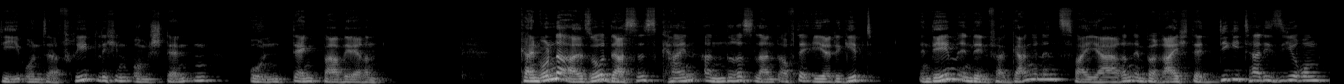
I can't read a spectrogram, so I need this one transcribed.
die unter friedlichen Umständen undenkbar wären. Kein Wunder also, dass es kein anderes Land auf der Erde gibt, in dem in den vergangenen zwei Jahren im Bereich der Digitalisierung,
